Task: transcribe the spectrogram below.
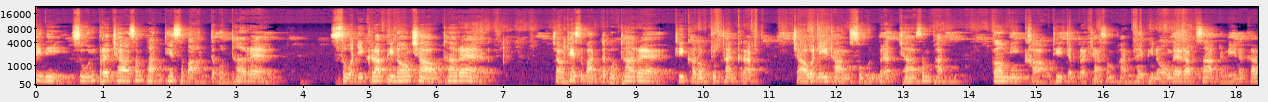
ที่นี่ ศูนย์ประชาสัมพันธ์เทศบาลตำบลท่าแร่ สวัสดีครับพี่น้องชาวท่าแร่ ชาวเทศบาลตำบลท่าแร่ที่เคารพทุกท่านครับ เช้าวันนี้ทางศูนย์ประชาสัมพันธ์ ก็มีข่าวที่จะประชาสัมพันธ์ให้พี่น้องได้รับทราบอย่างนี้นะครับ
